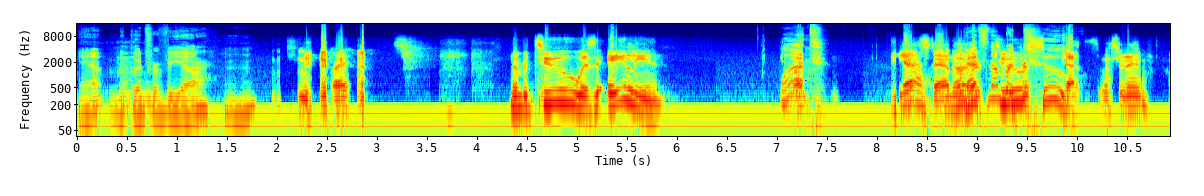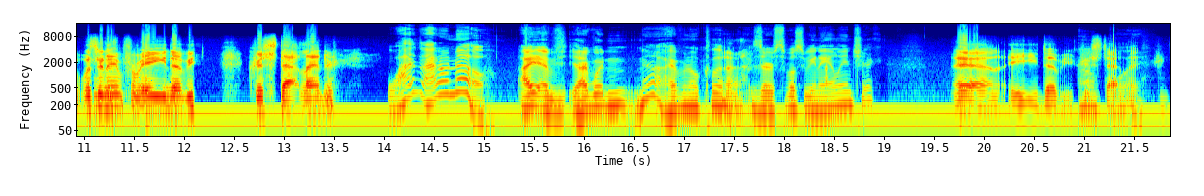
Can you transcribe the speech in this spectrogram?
Yeah, be good for VR. Mm-hmm. right? Number two was Alien. What? Yeah, Kat Statlander. number That's number two- two. Kat, what's her name? What's her name from AEW? Kris Statlander. What? I don't know. I I, I wouldn't. No, I have no clue. Is there supposed to be an alien chick? Yeah, AEW. Chris Oh, boy. Statlander.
